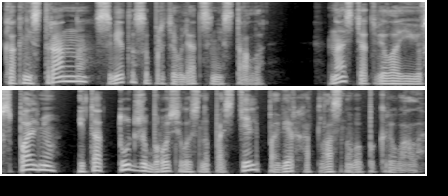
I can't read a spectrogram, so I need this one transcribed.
Как ни странно, Света сопротивляться не стала. Настя отвела ее в спальню, и та тут же бросилась на постель поверх атласного покрывала.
